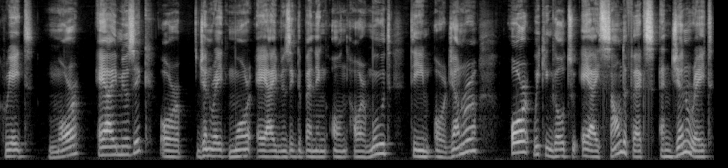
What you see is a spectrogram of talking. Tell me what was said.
create more AI music or generate more AI music depending on our mood, theme, or genre. Or we can go to AI sound effects and generate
